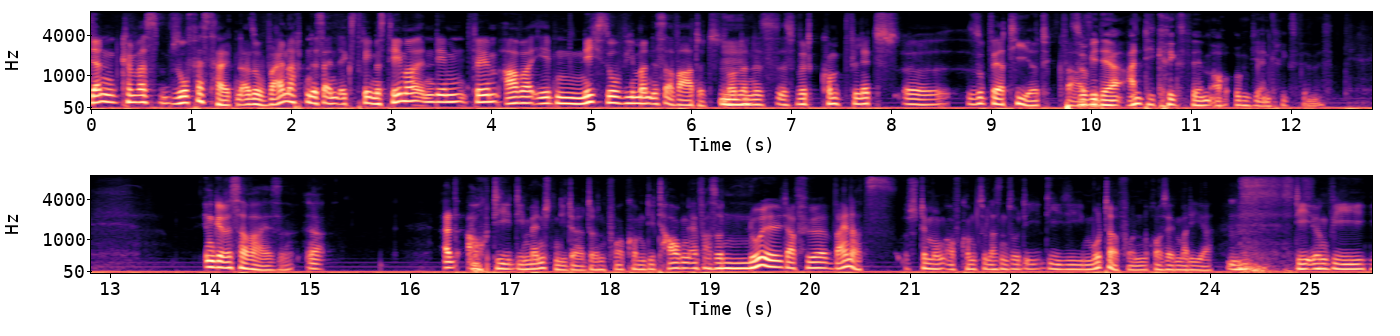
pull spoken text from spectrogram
Dann können wir es so festhalten. Also Weihnachten ist ein extremes Thema in dem Film, aber eben nicht so, wie man es erwartet, Mhm. sondern es, es wird komplett äh, subvertiert quasi. So wie der Antikriegsfilm auch irgendwie ein Kriegsfilm ist. In gewisser Weise, ja. Und auch die, die Menschen, die da drin vorkommen, die taugen einfach so null dafür, Weihnachtsstimmung aufkommen zu lassen. So die, die, die Mutter von José Maria, die irgendwie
